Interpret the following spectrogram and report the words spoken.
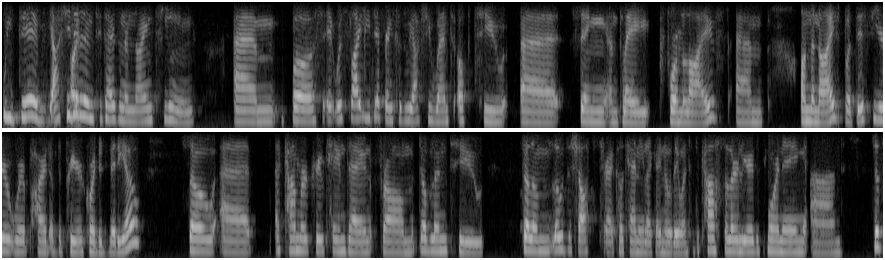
We did. We actually did it in 2019, um, but it was slightly different because we actually went up to uh, sing and play, perform live um, on the night. But this year we're part of the pre-recorded video. So uh, a camera crew came down from Dublin to film loads of shots throughout Kilkenny. Like I know they went to the castle earlier this morning and just,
